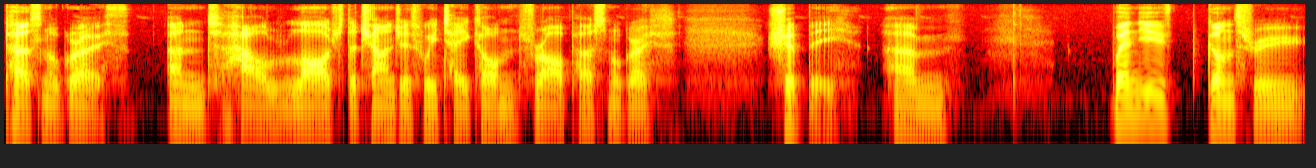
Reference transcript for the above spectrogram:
personal growth and how large the challenges we take on for our personal growth should be. Um, when you've gone through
